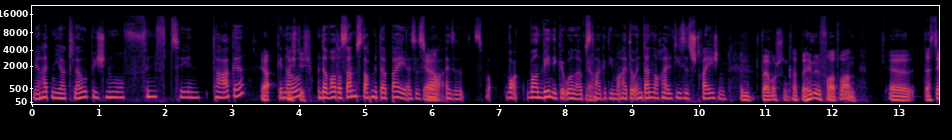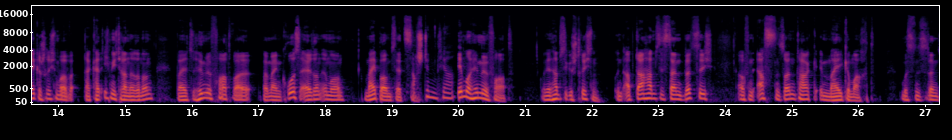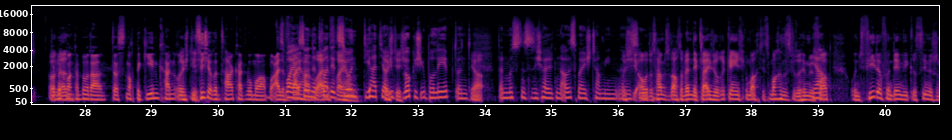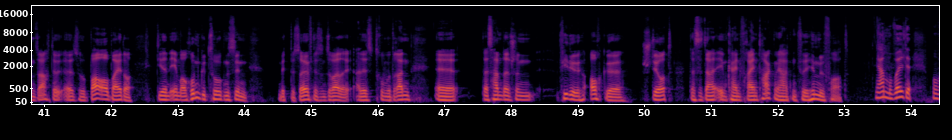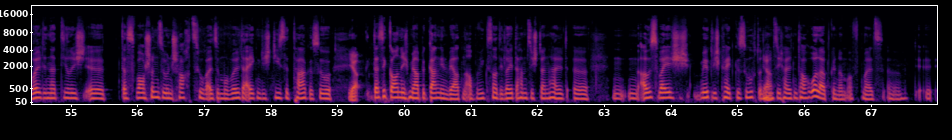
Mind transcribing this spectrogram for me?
Wir hatten ja, glaube ich, nur 15 Tage. Ja, Genau. richtig. Und da war der Samstag mit dabei. Also es Ja. war, also es war, war, waren wenige Urlaubstage, die man hatte. Und dann noch halt dieses Streichen. Und weil wir schon gerade bei Himmelfahrt waren, äh, dass der gestrichen war, da kann ich mich dran erinnern, weil zur Himmelfahrt war bei meinen Großeltern immer Maibaum setzen. Ach stimmt, ja. Immer Himmelfahrt. Und den haben sie gestrichen. Und ab da haben sie es dann plötzlich auf den ersten Sonntag im Mai gemacht. Mussten sie dann. Damit man, damit man da das noch begehen kann und Richtig. einen sicheren Tag hat, wo, man, wo alle Das war frei ja so eine Tradition, die hat ja Richtig. wirklich überlebt und ja, dann mussten sie sich halt einen Ausweichtermin äh, richtig. suchen. Aber das haben sie nach der Wende gleich wieder rückgängig gemacht. Jetzt machen sie es wieder Himmelfahrt. Und viele von denen, wie Christine schon sagte, so Bauarbeiter, die dann eben auch rumgezogen sind, mit Besäufnis und so weiter, alles drum und dran, äh, das haben dann schon viele auch gestört, dass sie da eben keinen freien Tag mehr hatten für Himmelfahrt. Ja, man wollte, man wollte natürlich, äh, das war schon so ein Schachzug. Also man wollte eigentlich diese Tage so, Ja, dass sie gar nicht mehr begangen werden. Aber wie gesagt, die Leute haben sich dann halt äh, eine Ausweichmöglichkeit gesucht und Ja. haben sich halt einen Tag Urlaub genommen, oftmals äh, äh,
